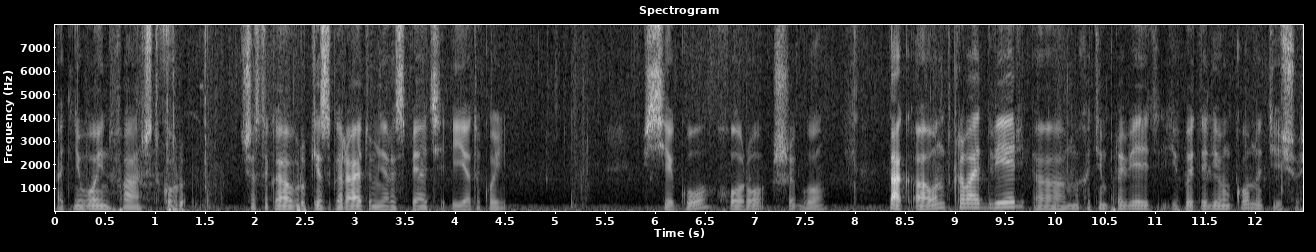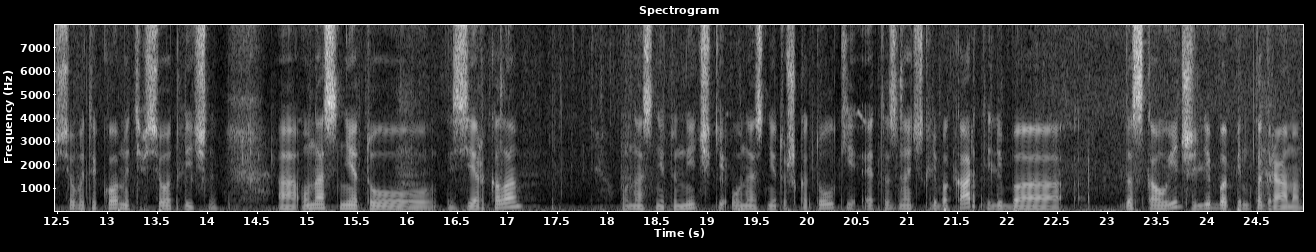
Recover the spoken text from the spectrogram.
от него инфа. Что такое... Сейчас такая в руке сгорает у меня распятие, и я такой... Всего хорошего. Так, а он открывает дверь. А, мы хотим проверить, и в этой ли он комнате еще. Все в этой комнате, все отлично. А, у нас нету зеркала. У нас нету нычки, у нас нету шкатулки. Это значит либо карты, либо доска Уиджи, либо пентаграмма.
